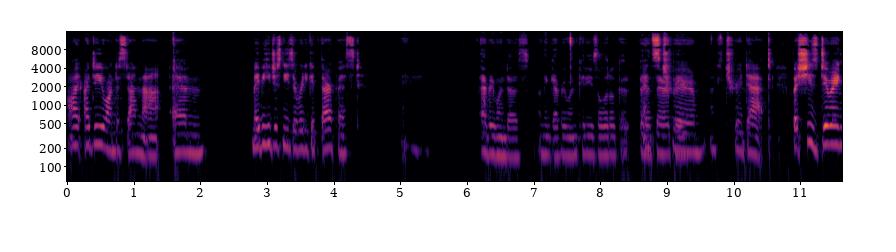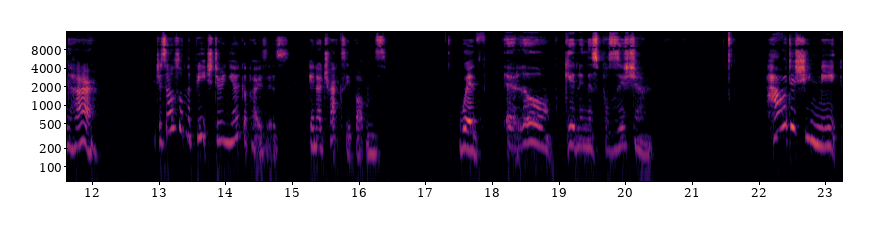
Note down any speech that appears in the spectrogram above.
I I do understand that. Um, maybe he just needs a really good therapist. Everyone does. I think everyone could use a little good bit That's of therapy. true. That's true, that. But she's doing her. Giselle's on the beach doing yoga poses in her tracksuit bottoms, with hello, get in this position. How did she meet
